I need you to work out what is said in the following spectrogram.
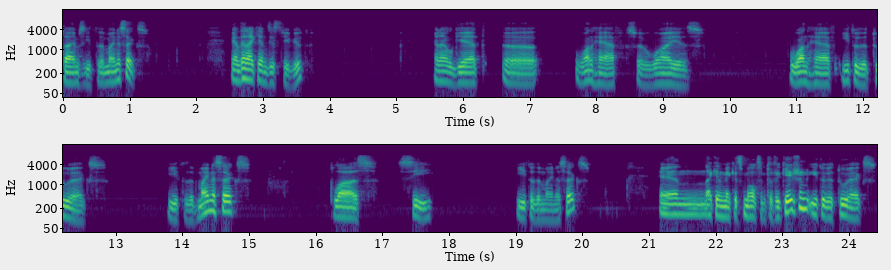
times e to the minus x. And then I can distribute, and I'll get uh, 1 half, so y is 1 half e to the 2x e to the minus x plus c e to the minus x. And I can make a small simplification. e to the 2x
